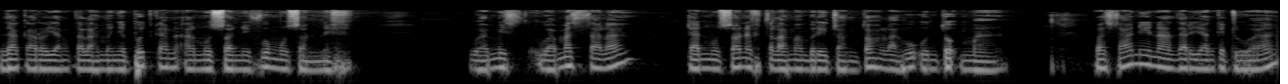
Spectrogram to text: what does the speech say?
zakaro yang telah menyebutkan al-musannifu musannif wa mis wa masala dan musannif telah memberi contoh lahu untuk ma wasani nazar yang kedua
